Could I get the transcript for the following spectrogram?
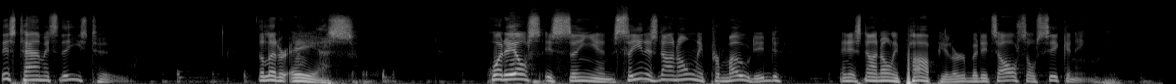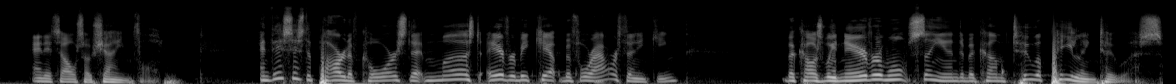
This time it's these two. The letter S. What else is sin? Sin is not only promoted, and it's not only popular, but it's also sickening and it's also shameful. And this is the part, of course, that must ever be kept before our thinking because we never want sin to become too appealing to us.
